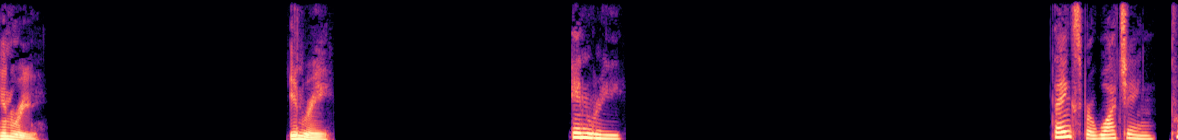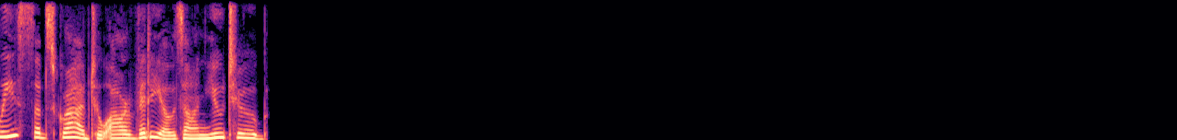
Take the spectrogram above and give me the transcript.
INRI. INRI. INRI. Thanks for watching. Please subscribe to our videos on YouTube.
